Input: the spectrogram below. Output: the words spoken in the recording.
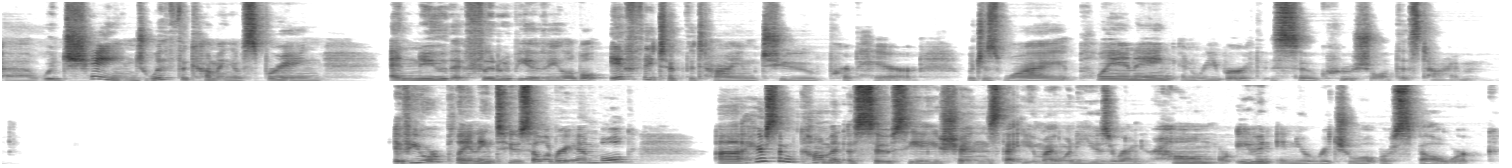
uh, would change with the coming of spring and knew that food would be available if they took the time to prepare, which is why planning and rebirth is so crucial at this time. If you are planning to celebrate Imbolc, uh, here's some common associations that you might want to use around your home or even in your ritual or spell work.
